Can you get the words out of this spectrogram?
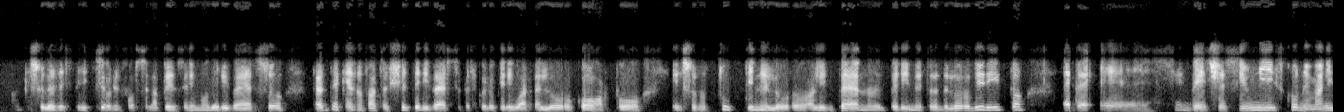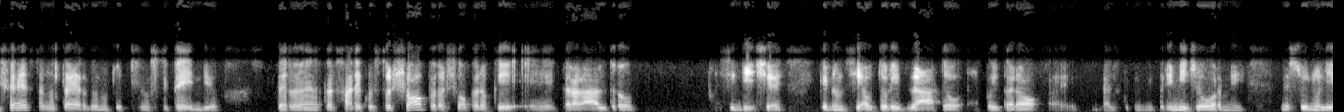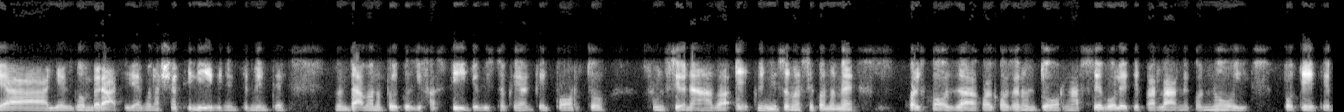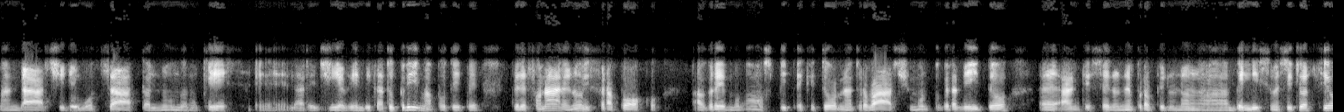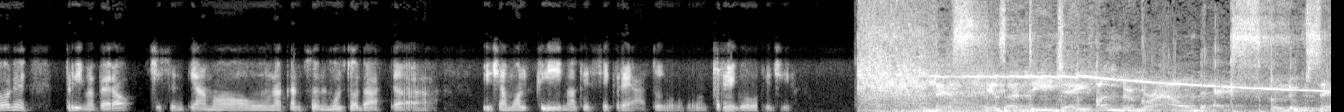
anche sulle restrizioni forse la pensano in modo diverso, tant'è che hanno fatto scelte diverse per quello che riguarda il loro corpo e sono tutti loro, all'interno del perimetro del loro diritto, e beh, eh, invece si uniscono e manifestano, perdono tutti lo stipendio per, per fare questo sciopero, sciopero che eh, tra l'altro si dice che non sia autorizzato, poi però eh, dai primi giorni nessuno li ha, li ha sgomberati, li hanno lasciati lì, evidentemente non davano poi così fastidio, visto che anche il porto funzionava. E quindi insomma secondo me qualcosa, qualcosa, non torna. Se volete parlarne con noi potete mandarci dei Whatsapp al numero che eh, la regia vi ha indicato prima, potete telefonare, noi fra poco avremo un ospite che torna a trovarci molto gradito, eh, anche se non è proprio in una bellissima situazione. Prima però ci sentiamo una canzone molto adatta diciamo, al clima che si è creato. Prego regia. This is a DJ Underground exclusive.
